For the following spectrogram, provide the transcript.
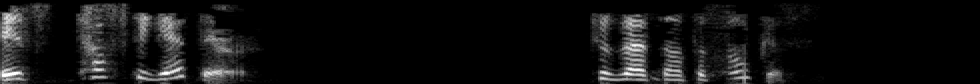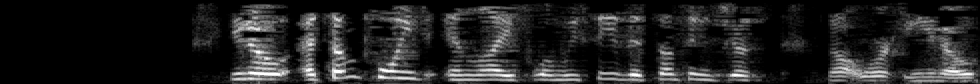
it's tough to get there because that's not the focus. You know, at some point in life when we see that something's just not working, you know,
